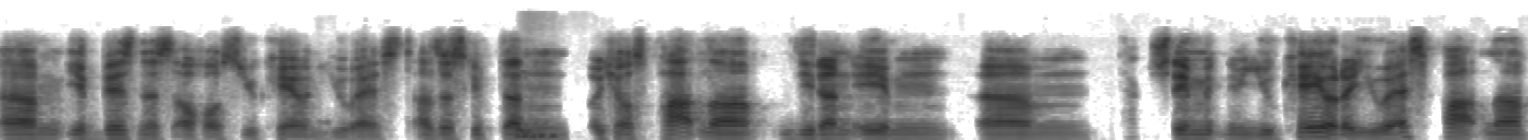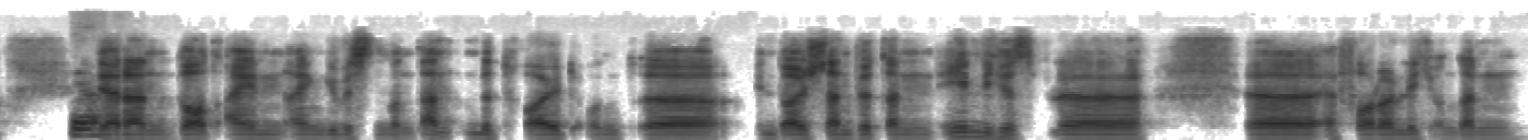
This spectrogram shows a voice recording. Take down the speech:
ähm, ihr Business auch aus UK und US. Also es gibt dann mhm. durchaus Partner, die dann eben ähm, stehen mit einem UK oder US-Partner, ja. der dann dort einen, einen gewissen Mandanten betreut und äh, in Deutschland wird dann ähnliches äh, äh, erforderlich und dann,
